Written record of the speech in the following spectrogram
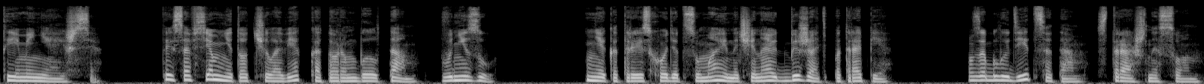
ты меняешься. Ты совсем не тот человек, которым был там, внизу. Некоторые сходят с ума и начинают бежать по тропе. Заблудиться там — страшный сон.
